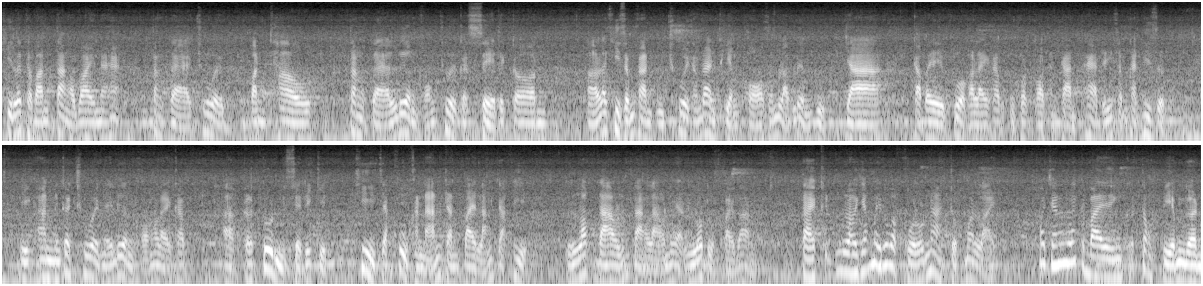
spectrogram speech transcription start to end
ที่รัฐบาลตั้งเอาไว้นะฮะตั้งแต่ช่วยบรรเทา ตั้งแต่เรื่องของช่วยเกษตรกรและที่สำคัญคือช่วยทางด้านเพียงพอสำหรับเรื่องหยุดยากับไอ้พวกอะไรครับอุปกรณ์ทางการแพทย์อันนี้สำคัญที่สุด อีกอันหนึงก็ช่วยในเรื่องของอะไรครับกระตุ้นเศรษฐกิจที่จะคู่ขนานกันไปหลังจากที่ล็อกดาวน์ต่างๆเหล่านี้ลดลงไปบ้าง แต่เรายังไม่รู้ว่าโควิดจบเมื่อไหร่ เพราะฉะนั้นรัฐบาลเองก็ต้องเตรียมเงิน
